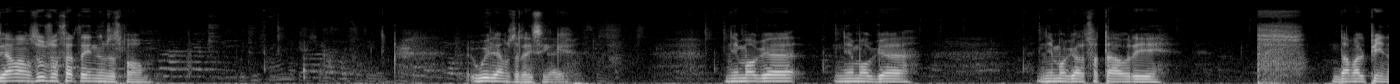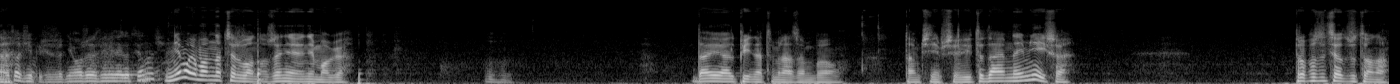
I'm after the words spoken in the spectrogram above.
ja mam złóż ofertę innym zespołom. Williams Racing. Okej. Nie mogę, nie mogę, nie mogę Alfa Tauri. Pff, dam A Alpinę. co ci piszesz, że nie możesz z nimi negocjować? Nie mogę, mam na czerwono, że nie, nie mogę. Mhm. Daję Alpinę tym razem, bo tam ci nie przyjęli. To dałem najmniejsze. Propozycja odrzucona.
